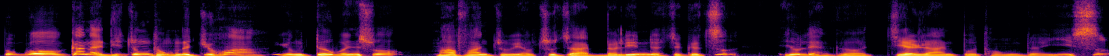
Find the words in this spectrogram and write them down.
不过甘乃迪总统那句话用德文说，麻烦主要出在 “Berlin” 的这个字，有两个截然不同的意思。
